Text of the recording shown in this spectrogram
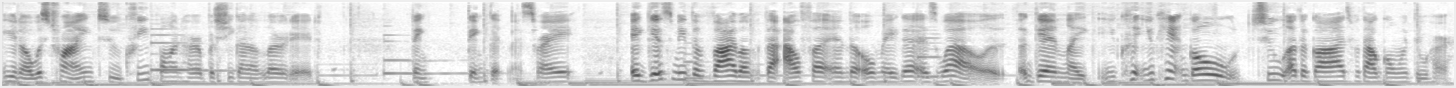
you know, was trying to creep on her, but she got alerted. Thank, thank goodness, right? it gives me the vibe of the alpha and the omega as well. Again, like you could you can't go to other gods without going through her.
